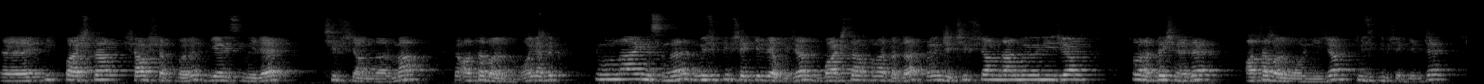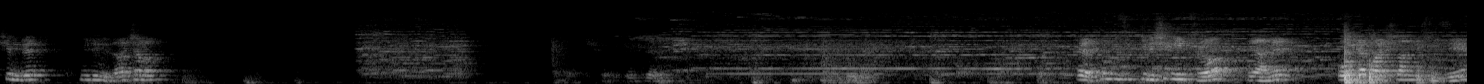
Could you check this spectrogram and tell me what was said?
Ee, ilk başta şavşatları, diğer ismiyle çift jandarma ve atabarını oynadık. Şimdi bunun aynısını müzikli bir şekilde yapacağız. Baştan sona kadar. Önce çift jandarmayı oynayacağım. Sonra peşine de atabarını oynayacağım. Müzikli bir şekilde. Şimdi müziğimizi açalım. Evet bu müzik girişi intro. Yani oyuna başlangıç müziği.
